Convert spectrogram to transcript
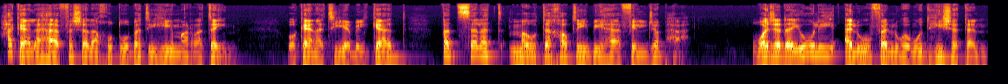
حكى لها فشل خطوبته مرتين وكانت هي بالكاد قد سلت موت خطيبها في الجبهة. وجد يولي ألوفا ومدهشة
